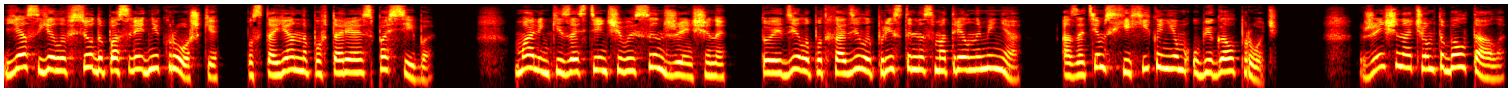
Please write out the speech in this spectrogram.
Я съела все до последней крошки, постоянно повторяя «спасибо». Маленький застенчивый сын женщины то и дело подходил и пристально смотрел на меня, а затем с хихиканьем убегал прочь. Женщина о чем-то болтала.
